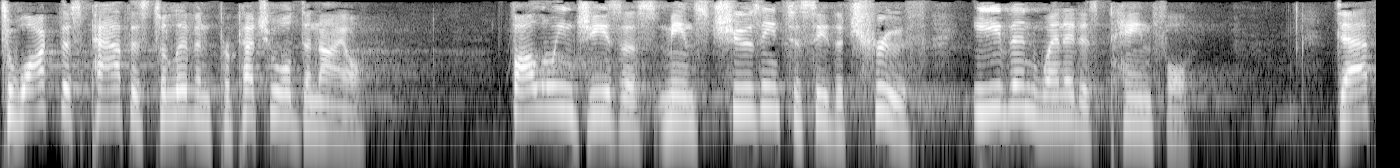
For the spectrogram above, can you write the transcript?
To walk this path is to live in perpetual denial. Following Jesus means choosing to see the truth even when it is painful. Death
